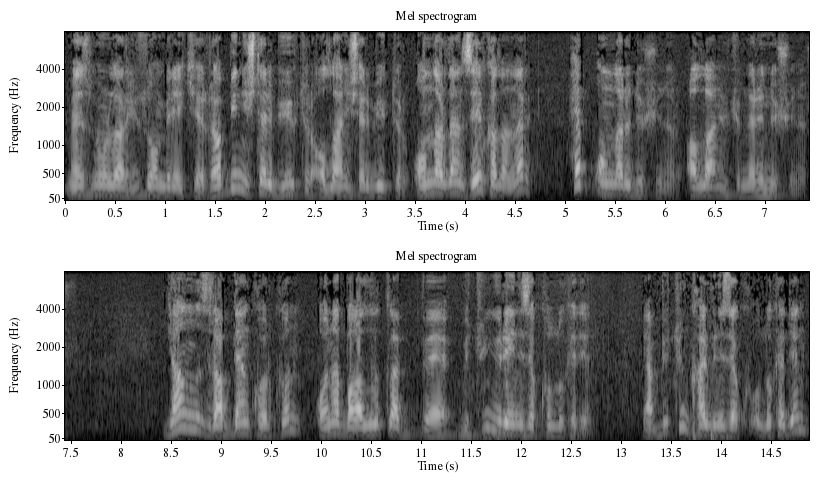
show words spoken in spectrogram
Mezmurlar 111 2. Rabbin işleri büyüktür, Allah'ın işleri büyüktür. Onlardan zevk alanlar hep onları düşünür. Allah'ın hükümlerini düşünür. Yalnız Rab'den korkun, ona bağlılıkla ve bütün yüreğinize kulluk edin. Yani bütün kalbinize kulluk edin.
